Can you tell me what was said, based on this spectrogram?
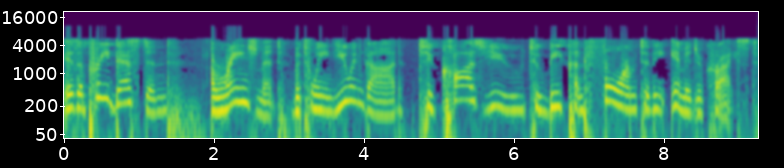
is a predestined arrangement between you and God to cause you to be conformed to the image of Christ.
